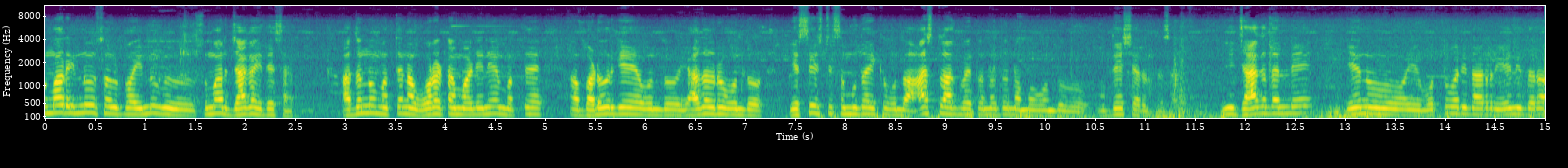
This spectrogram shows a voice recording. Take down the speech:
ಸುಮಾರು ಇನ್ನೂ ಸ್ವಲ್ಪ ಇನ್ನೂ ಸುಮಾರು ಜಾಗ ಇದೆ ಸರ್. ಅದನ್ನು ಮತ್ತೆ ನಾವು ಹೋರಾಟ ಮಾಡಿನೇ ಮತ್ತೆ ಬಡವರಿಗೆ ಒಂದು ಯಾವುದಾದ್ರೂ ಒಂದು ಎಸ್ ಸಿ ಸಮುದಾಯಕ್ಕೆ ಒಂದು ಹಾಸ್ಟೆಲ್ ಆಗಬೇಕು ಅನ್ನೋದು ನಮ್ಮ ಒಂದು ಉದ್ದೇಶ ಇರುತ್ತೆ ಸರ್. ಈ ಜಾಗದಲ್ಲಿ ಏನು ಈ ಒತ್ತುವರಿದಾರರು ಏನಿದ್ದಾರೋ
